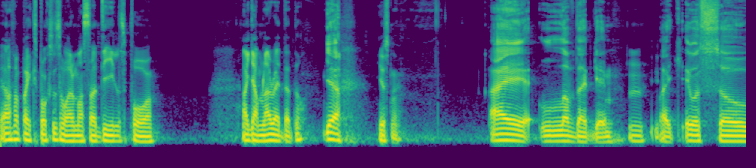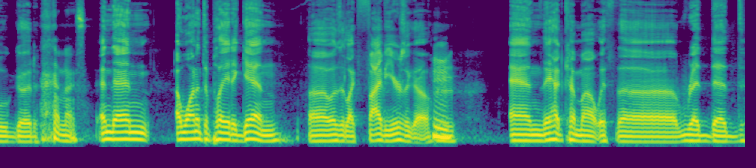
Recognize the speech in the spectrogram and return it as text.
i alla fall på Xbox så var det massa deals på Ja, gamla Red Dead då, Yeah. just nu. I love that game. Like it was so good. nice. And then I wanted to play it again. Uh, was it like five years ago? And they had come out with the Red Dead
